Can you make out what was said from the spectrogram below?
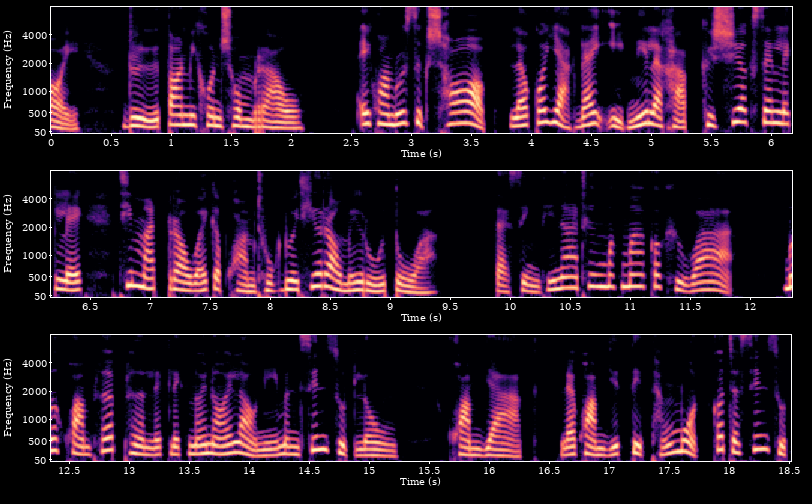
ร่อย หรือตอนมีคนชมเราไอความรู้สึกชอบ แล้วก็อยากได้อีกนี่แหละครับ คือเชือกเส้นเล็กๆ ที่มัดเราไว้กับความทุกข์โดยที่เราไม่รู้ตัว แต่สิ่งที่น่าทึ่งมากๆก็คือว่า เมื่อความเพลิดเพลินเล็ก ๆ น้อยๆ เหล่านี้มันสิ้นสุดลง ความอยาก และความยึดติดทั้งหมดก็จะสิ้นสุด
